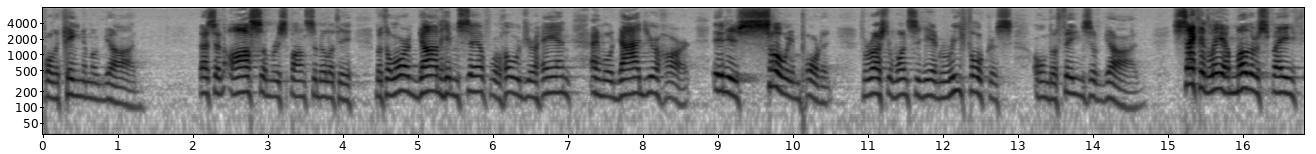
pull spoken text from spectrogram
for the kingdom of God. That's an awesome responsibility. But the Lord God Himself will hold your hand and will guide your heart. It is so important for us to once again refocus on the things of God. Secondly, a mother's faith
